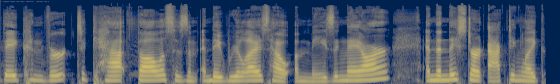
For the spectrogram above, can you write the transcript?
they convert to Catholicism and they realize how amazing they are, and then they start acting like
